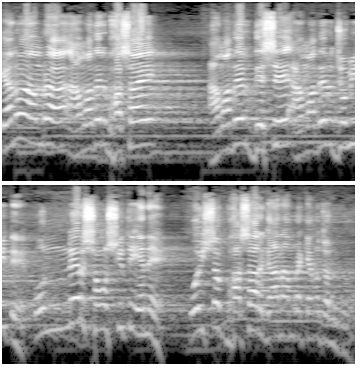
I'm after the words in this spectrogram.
কেন আমরা আমাদের ভাষায়, আমাদের দেশে, আমাদের জমিতে অন্যের সংস্কৃতি এনে ওইসব ভাষার গান আমরা কেন চালু করব?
